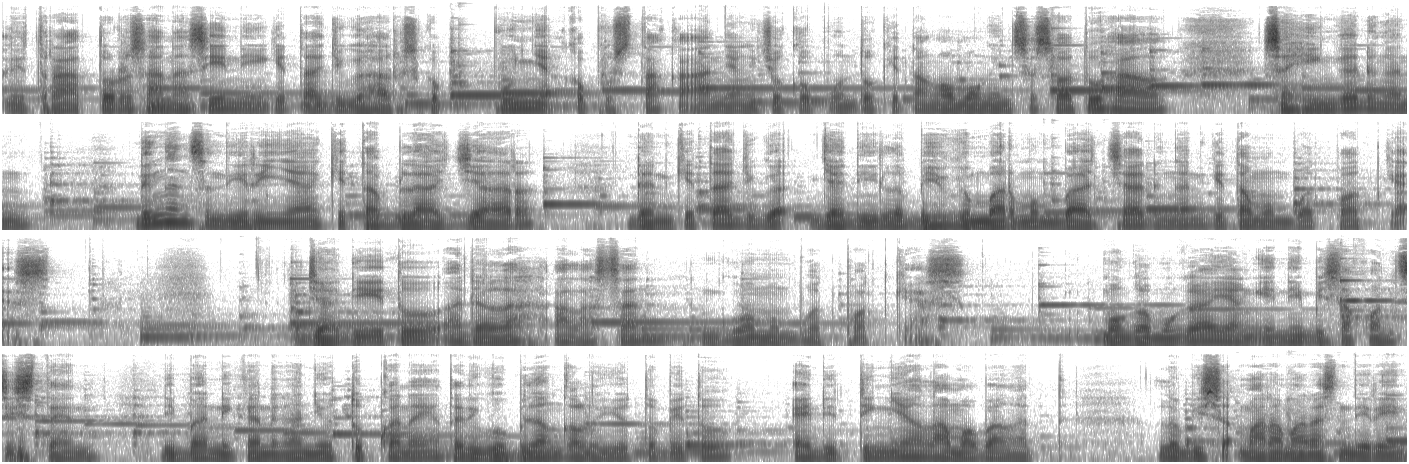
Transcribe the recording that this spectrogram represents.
literatur sana sini, kita juga harus ke, punya kepustakaan yang cukup untuk kita ngomongin sesuatu hal sehingga dengan dengan sendirinya kita belajar dan kita juga jadi lebih gemar membaca dengan kita membuat podcast. Jadi itu adalah alasan gue membuat podcast. Moga-moga yang ini bisa konsisten dibandingkan dengan YouTube karena yang tadi gue bilang kalau YouTube itu editingnya lama banget. Lo bisa marah-marah sendiri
